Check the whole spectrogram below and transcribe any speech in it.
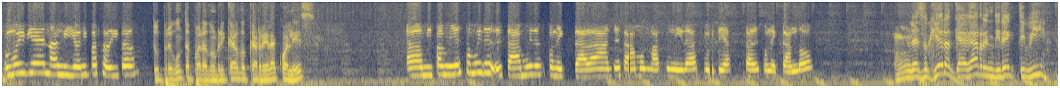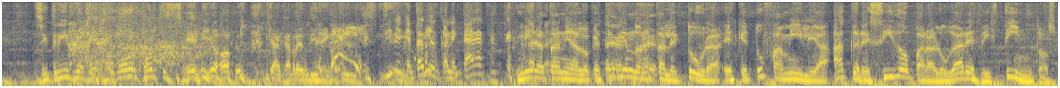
Muy bien, al millón y pasadito. Tu pregunta para don Ricardo Carrera, ¿cuál es? Ah, mi familia está muy de- está muy desconectada. Antes estábamos más unidas, pero ya se está desconectando. Mm, Le sugiero que agarren DirecTV. Citripio, por favor, ponte serio. que agarren directo. Dice que están desconectadas. Mira, Tania, lo que estoy viendo en esta lectura es que tu familia ha crecido para lugares distintos.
